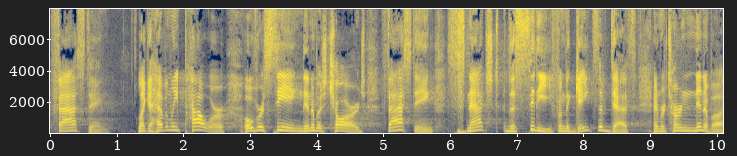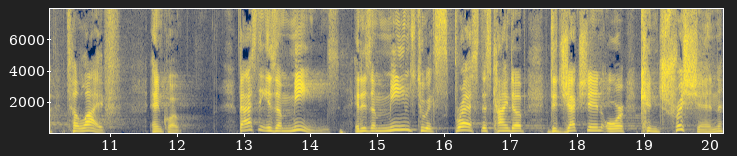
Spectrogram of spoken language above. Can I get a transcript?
fasting. Like a heavenly power overseeing Nineveh's charge, fasting snatched the city from the gates of death and returned Nineveh to life. End quote. Fasting is a means. It is a means to express this kind of dejection or contrition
